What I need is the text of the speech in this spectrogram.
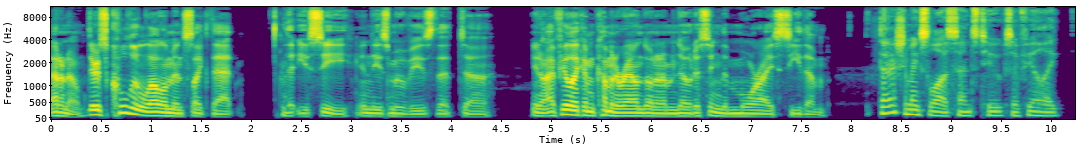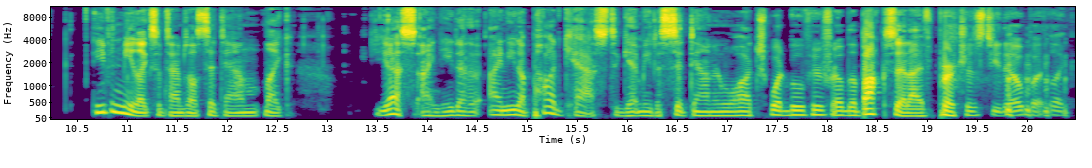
I don't know. There's cool little elements like that that you see in these movies that uh, you know. I feel like I'm coming around on and I'm noticing the more I see them. That actually makes a lot of sense too, because I feel like even me, like sometimes I'll sit down, like, yes, I need a I need a podcast to get me to sit down and watch what movie from the box set I've purchased, you know. but like,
